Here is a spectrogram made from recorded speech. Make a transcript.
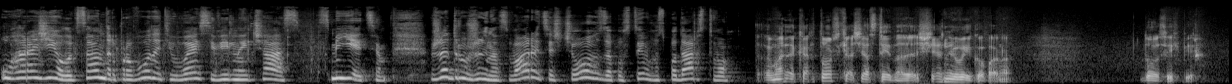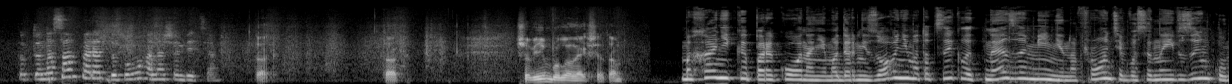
У гаражі Олександр проводить весь вільний час. Сміється. Вже дружина свариться, що запустив господарство. У мене картошка частина ще не викопана до сих пір. Тобто насамперед допомога нашим бійцям. Так. Так. Щоб їм було легше там. Механіки переконані, модернізовані мотоцикли незамінні на фронті восени і взимку.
